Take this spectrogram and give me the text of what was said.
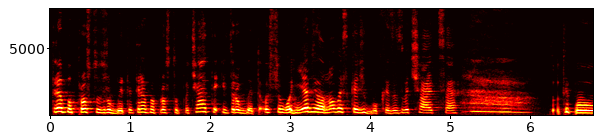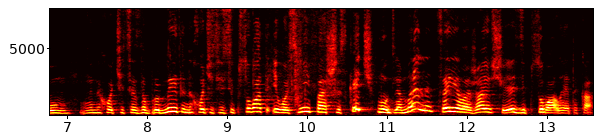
Треба просто зробити, треба просто почати і зробити. Ось сьогодні я взяла новий скетчбук, і зазвичай це. Типу, не хочеться забруднити, не хочеться зіпсувати. І ось мій перший скетч. Ну для мене це я вважаю, що я зіпсувала. Я така:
